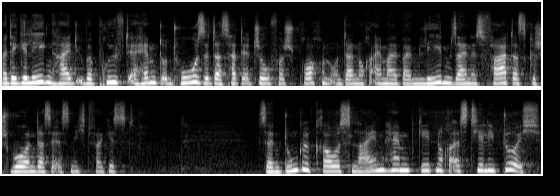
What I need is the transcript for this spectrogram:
bei der Gelegenheit überprüft er Hemd und Hose, das hat er Joe versprochen und dann noch einmal beim Leben seines Vaters geschworen, dass er es nicht vergisst. Sein dunkelgraues Leinenhemd geht noch als tierlieb durch.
